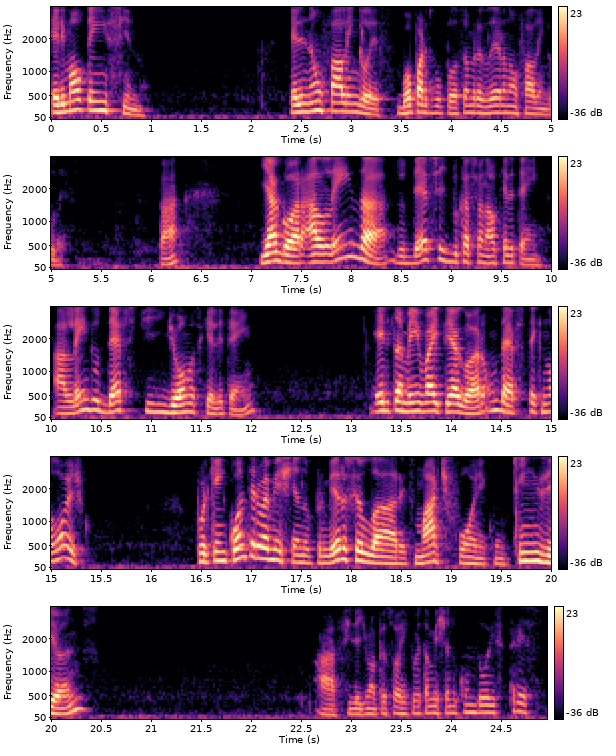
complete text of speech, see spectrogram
Ele mal tem ensino. Ele não fala inglês. Boa parte da população brasileira não fala inglês. Tá? E agora, além da, do déficit educacional que ele tem, além do déficit de idiomas que ele tem, ele também vai ter agora um déficit tecnológico. Porque enquanto ele vai mexer no primeiro celular, smartphone com 15 anos, a filha de uma pessoa rica vai estar mexendo com dois, três.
